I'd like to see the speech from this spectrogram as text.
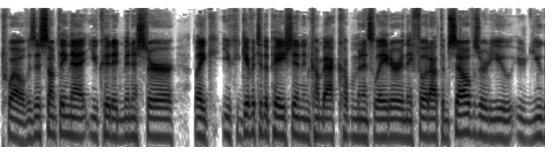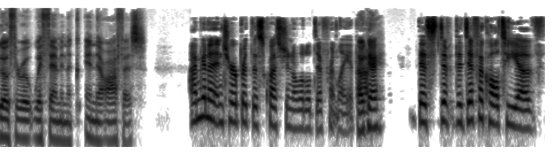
12? Is this something that you could administer like you could give it to the patient and come back a couple minutes later and they fill it out themselves or do you you go through it with them in the in the office? I'm going to interpret this question a little differently about Okay. this the difficulty of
